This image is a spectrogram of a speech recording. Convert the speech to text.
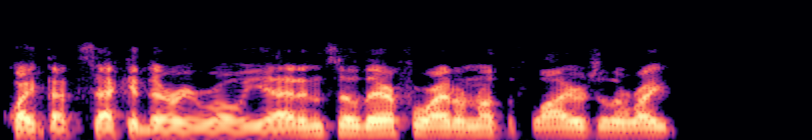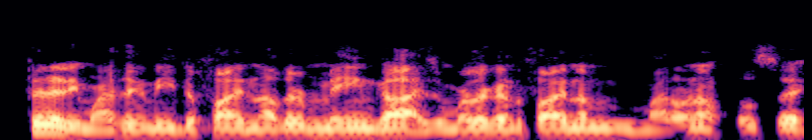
quite that secondary role yet, and so therefore I don't know if the Flyers are the right fit anymore. I think they need to find other main guys, and where they're going to find them, I don't know. We'll see.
